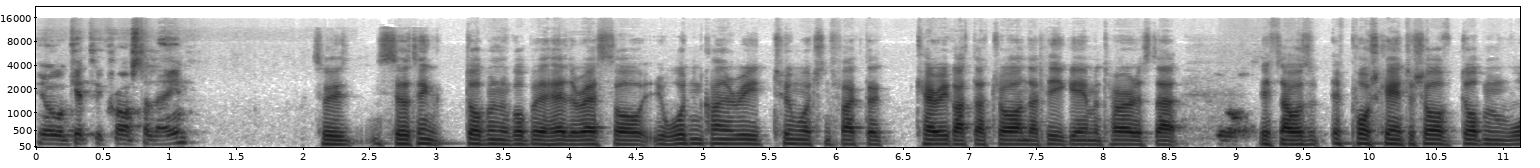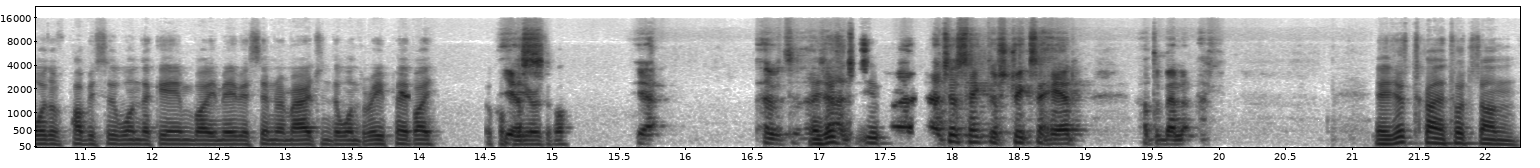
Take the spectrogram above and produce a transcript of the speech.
You know, will get across the line. So you still think Dublin will go a bit ahead of the rest. So you wouldn't kind of read too much in the fact that Kerry got that draw in that league game and third is that if that was if push came to shove, Dublin would have probably still won that game by maybe a similar margin to won the replay by a couple yes. of years ago. Yeah, I, I, just, I, just, you, I just think the streaks ahead at the minute. Yeah, just to kind of touched on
